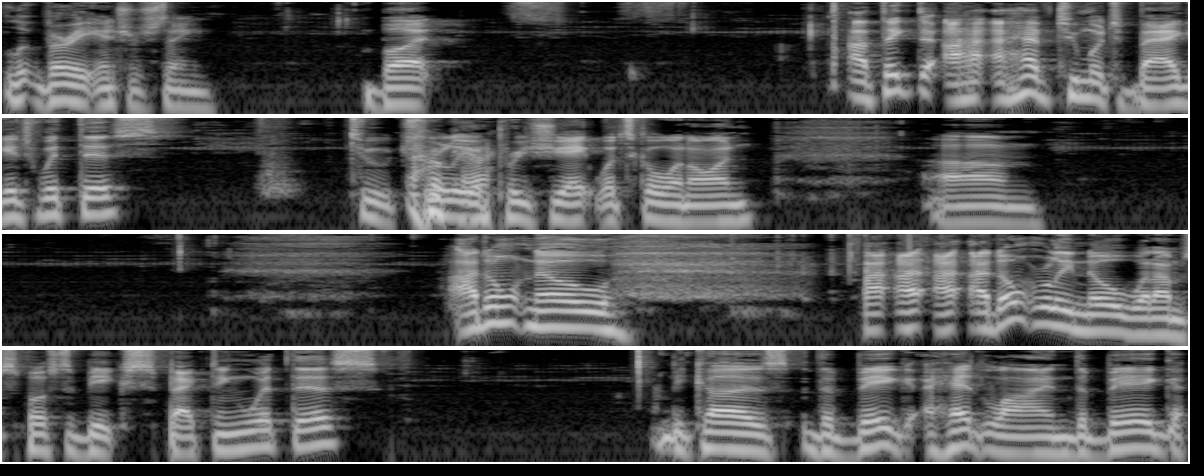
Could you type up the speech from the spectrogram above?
looked very interesting, but I think that I, I have too much baggage with this to truly okay. appreciate what's going on. Um, I don't know. I, I I don't really know what I'm supposed to be expecting with this because the big headline, the big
